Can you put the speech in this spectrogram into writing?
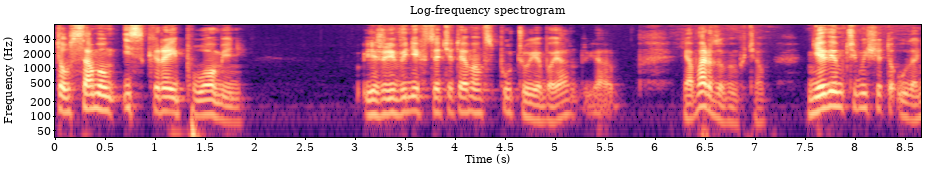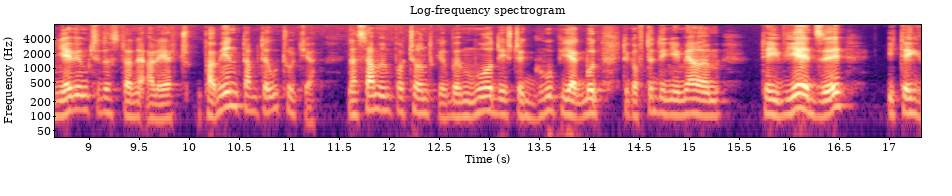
tą samą iskrę i płomień. Jeżeli wy nie chcecie, to ja wam współczuję, bo ja, ja, ja bardzo bym chciał. Nie wiem, czy mi się to uda, nie wiem, czy dostanę, ale ja pamiętam te uczucia. Na samym początku, jak byłem młody, jeszcze głupi jak but, tylko wtedy nie miałem tej wiedzy i tej,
